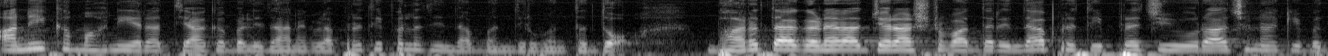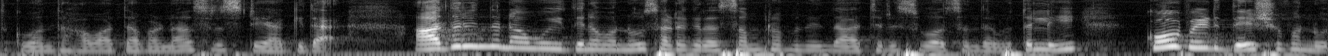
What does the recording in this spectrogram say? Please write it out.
ಅನೇಕ ಮಹನೀಯರ ತ್ಯಾಗ ಬಲಿದಾನಗಳ ಪ್ರತಿಫಲದಿಂದ ಬಂದಿರುವಂಥದ್ದು. ಭಾರತ ಗಣರಾಜ್ಯ ರಾಷ್ಟ್ರವಾದ್ದರಿಂದ ಪ್ರತಿ ಪ್ರಜೆಯೂ ರಾಜನಾಗಿ ಬದುಕುವಂತಹ ವಾತಾವರಣ ಸೃಷ್ಟಿಯಾಗಿದೆ. ಆದ್ದರಿಂದ ನಾವು ಈ ದಿನವನ್ನು ಸಡಗರ ಸಂಭ್ರಮದಿಂದ ಆಚರಿಸುವ ಸಂದರ್ಭದಲ್ಲಿ ಕೋವಿಡ್ ದೇಶವನ್ನು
